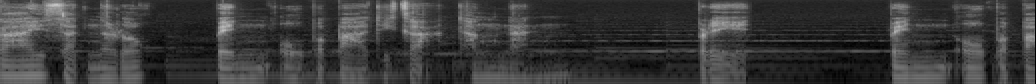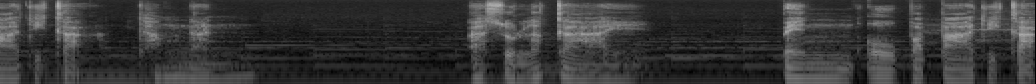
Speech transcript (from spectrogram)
กายสัตว์นรกเป็นโอปปาติกะทั้งนั้น เปรต เป็นโอปปาติกะทั้งนั้น อสุรกาย เป็นโอปปาติกะ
